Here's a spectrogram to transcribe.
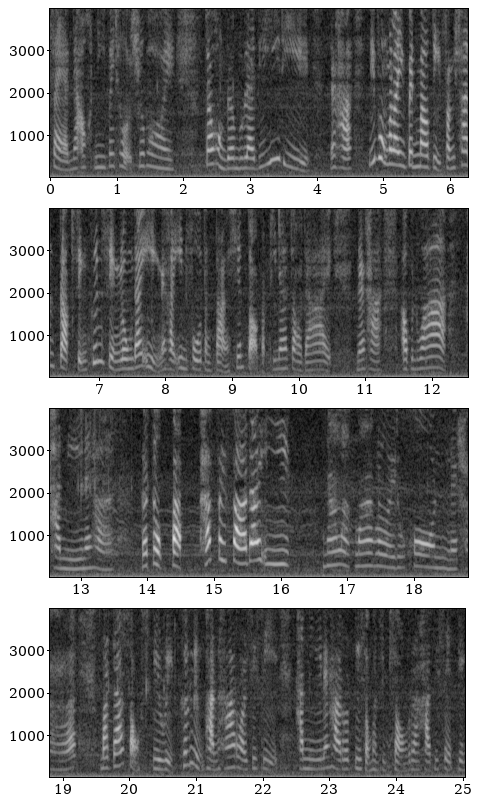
200,000นะเอาคันนี้ไปเถอะเชื่อพลอย เจ้าของเดิมดูแลดีดีนะคะ นี่พวงมาลัยยังเป็นมัลติฟังก์ชัน ปรับเสียงขึ้นเสียงลงได้อีกนะคะอินโฟต่างๆ เชื่อมต่อกับที่หน้าจอได้นะคะ เอาเป็นว่าคันนี้นะคะ กระจกปรับพับไฟฟ้าได้อีกน่ารักมากเลยทุกคนนะคะ Mazda 2 Spirit เครื่อง 1,500ซีซีคันนี้นะคะ รถปี 2012 ราคาพิเศษเพียง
